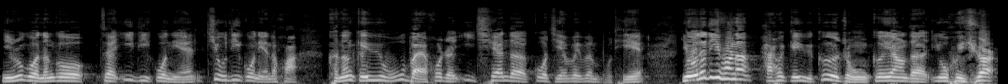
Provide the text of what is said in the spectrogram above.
你如果能够在异地过年、就地过年的话，可能给予五百或者一千的过节慰问补贴；有的地方呢，还会给予各种各样的优惠券。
